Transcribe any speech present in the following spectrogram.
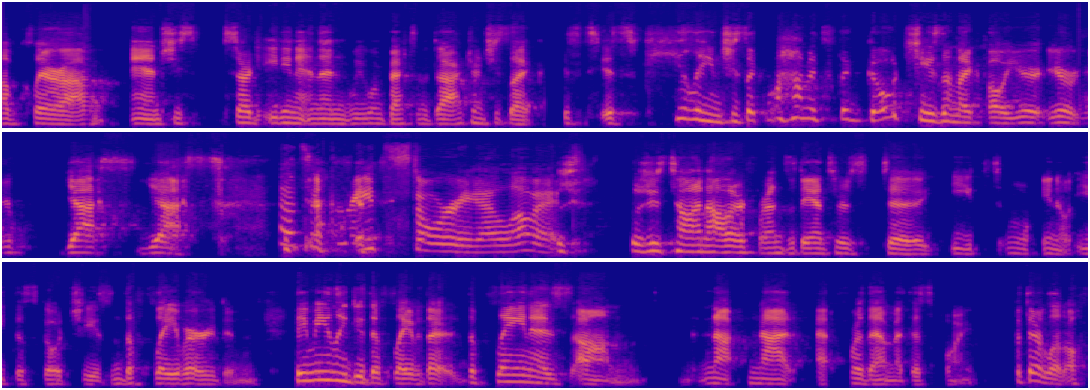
of Clara, and she started eating it. And then we went back to the doctor and she's like, it's, it's healing. She's like, mom, it's the goat cheese. I'm like, oh, you're, you're, you're, yes, yes. That's a great story. I love it. So she's telling all her friends, the dancers, to eat, you know, eat this goat cheese and the flavored, and they mainly do the flavor. The the plain is um not not for them at this point, but they're little.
